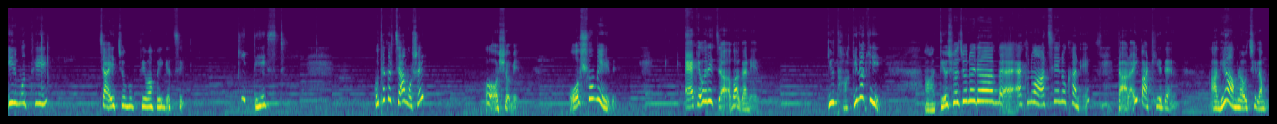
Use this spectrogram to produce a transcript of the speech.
এর মধ্যে চায়ে চুমুক দেওয়া হয়ে গেছে। কি টেস্ট কোথাকার চা মশাই? ও অসমের। অসমের? একেবারে চা বাগানের। কেউ থাকে নাকি? আত্মীয় স্বজনেরা এখনও আছেন ওখানে, তারাই পাঠিয়ে দেন। আগে আমরাও ছিলাম।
